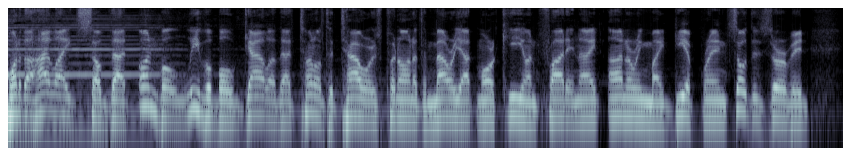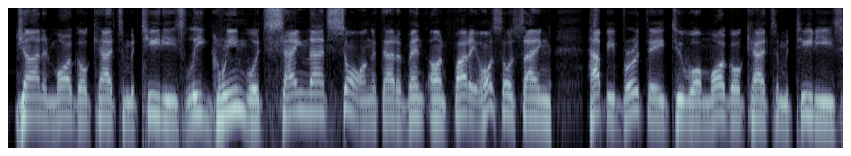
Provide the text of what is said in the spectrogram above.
One of the highlights of that unbelievable gala that Tunnel to Towers put on at the Marriott Marquis on Friday night, honoring my dear friend, so deserved, John and Margo Catsimatidis. Lee Greenwood sang that song at that event on Friday. Also sang happy birthday to uh, Margo Catsimatidis.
